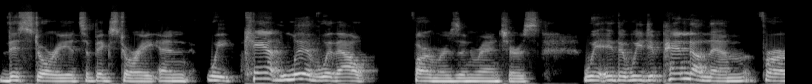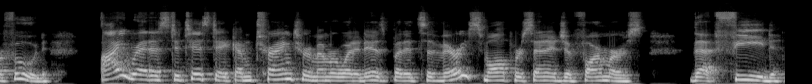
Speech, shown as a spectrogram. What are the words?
this story. It's a big story, and we can't live without farmers and ranchers. We that we depend on them for our food. I read a statistic. I'm trying to remember what it is, but it's a very small percentage of farmers that feed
